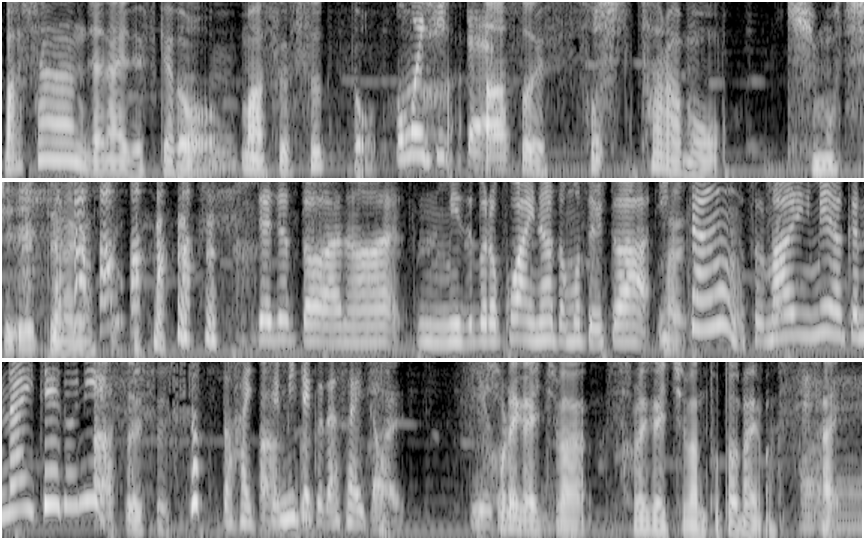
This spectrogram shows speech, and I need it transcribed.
バシャーンじゃないですけど、うんうん。まあすスッと。思い切って。あそうです。そしたらもう気持ちいいってなりますよ。じゃあちょっとあのうん水風呂怖いなと思ってる人は一旦その周りに迷惑がない程度にあそうですそうです。スッと入ってみてくださいと。はい。それが一番それが一番整います。はい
